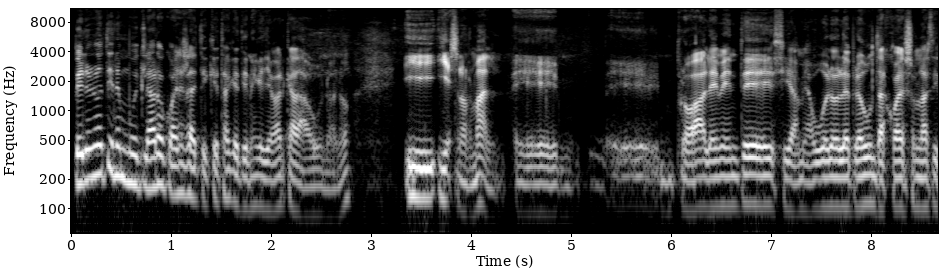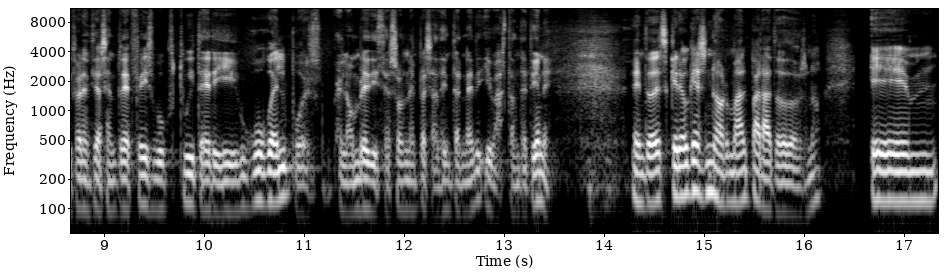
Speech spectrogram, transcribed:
pero no tienen muy claro cuál es la etiqueta que tiene que llevar cada uno. ¿no? Y, es normal. Eh, eh, probablemente si a mi abuelo le preguntas cuáles son las diferencias entre Facebook, Twitter y Google, pues el hombre dice son empresas de Internet y bastante tiene. Entonces creo que es normal para todos. Em,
